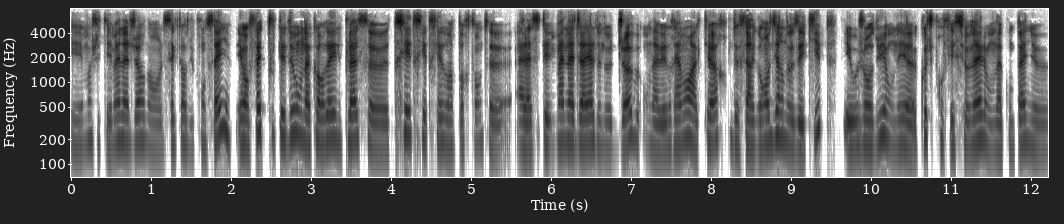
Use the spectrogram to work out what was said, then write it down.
et moi j'étais manager dans le secteur du conseil. Et en fait, toutes les deux, on accordait une place très très très importante à l'aspect managérial de notre job on avait vraiment à cœur de faire grandir nos équipes. Et aujourd'hui, on est euh, coach professionnel, on accompagne euh,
